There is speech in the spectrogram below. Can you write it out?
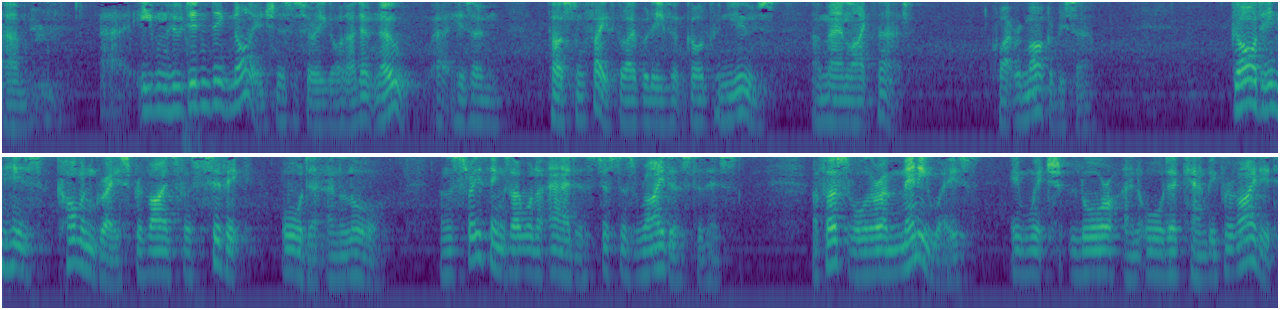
um, uh, even who didn't acknowledge necessarily God. I don't know uh, his own personal faith, but I believe that God can use a man like that. Quite remarkably so. God, in his common grace, provides for civic order and law. And there's three things I want to add as just as riders to this. Now, first of all, there are many ways in which law and order can be provided.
